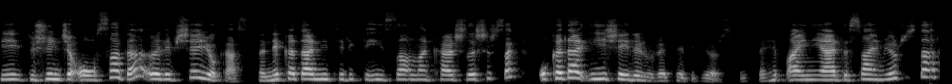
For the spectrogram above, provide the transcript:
bir düşünce olsa da öyle bir şey yok aslında. Ne kadar nitelikli insanla karşılaşırsak o kadar iyi şeyler üretebiliyoruz biz de. Hep aynı yerde saymıyoruz da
